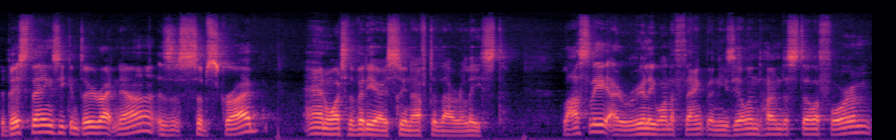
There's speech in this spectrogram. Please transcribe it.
the best things you can do right now is subscribe and watch the videos soon after they're released. Lastly, I really want to thank the New Zealand Home Distiller Forum,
